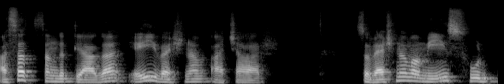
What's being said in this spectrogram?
Asat Sangatyaga Ei Vaishnav Achar. So Vaishnava means who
